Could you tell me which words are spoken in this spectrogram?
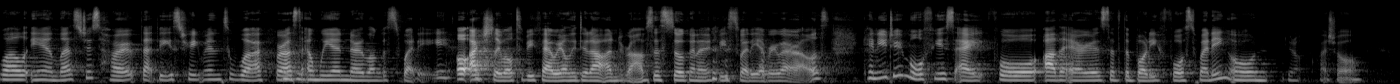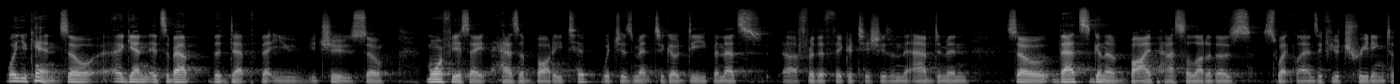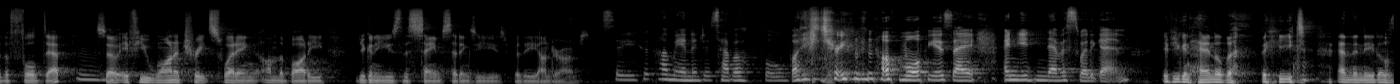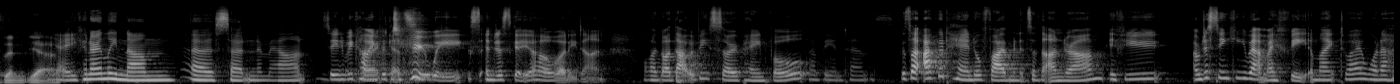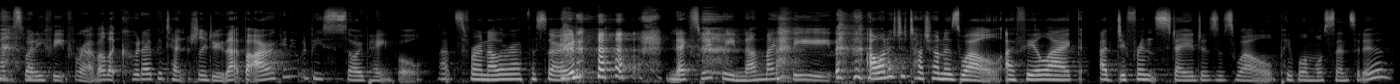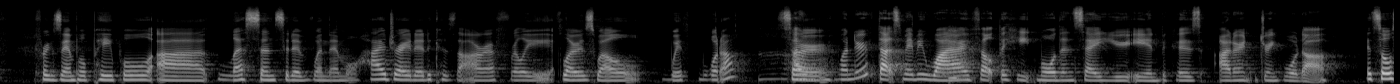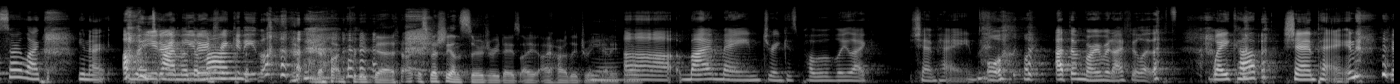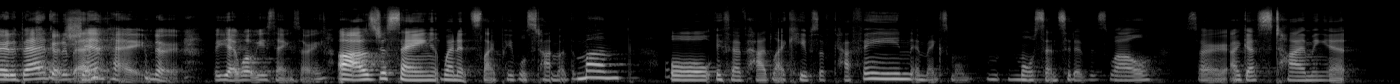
Well, Ian, let's just hope that these treatments work for us and we are no longer sweaty. Oh, actually, well, to be fair, we only did our underarms. They're still going to be sweaty everywhere else. Can you do Morpheus 8 for other areas of the body for sweating or you're not quite sure? Well, you can. So again, it's about the depth that you you choose. So Morpheus 8 has a body tip, which is meant to go deep, and that's uh, for the thicker tissues in the abdomen. So that's going to bypass a lot of those sweat glands if you're treating to the full depth. Mm. So if you want to treat sweating on the body, you're going to use the same settings you use for the underarms. So you could come in and just have a full body treatment of Morpheus 8 and you'd never sweat again. If you can handle the, the heat and the needles, then yeah. Yeah, you can only numb a certain amount. So you'd be coming for two weeks and just get your whole body done. Oh my God, that would be so painful. That'd be intense. Because like, I could handle five minutes of the underarm. If you, I'm just thinking about my feet. I'm like, do I want to have sweaty feet forever? Like, could I potentially do that? But I reckon it would be so painful. That's for another episode. Next week, we numb my feet. I wanted to touch on as well. I feel like at different stages as well, people are more sensitive. For example, people are less sensitive when they're more hydrated because the RF really flows well with water. Ah, so I wonder if that's maybe why I felt the heat more than say you, Ian, because I don't drink water. It's also like, you know, Oh, your you time don't, of you the don't month. drink it either. No, I'm pretty bad, especially on surgery days. I, I hardly drink Yeah. anything. Uh, my main drink is probably like champagne, or like, at the moment, I feel like that's Wake up, champagne. go to bed, Go to bed. champagne. No, but yeah, what were you saying? Sorry. Uh, I was just saying when it's like people's time of the month, or if they've had like heaps of caffeine, it makes more more sensitive as well. So I guess timing it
